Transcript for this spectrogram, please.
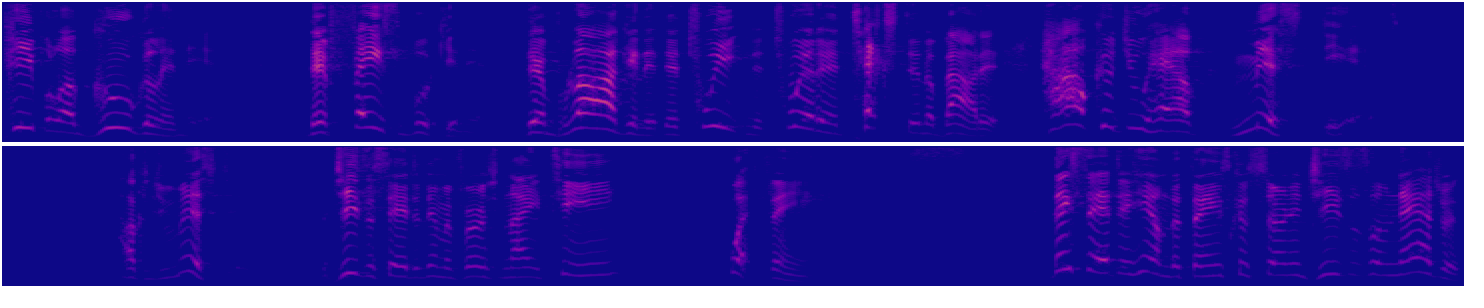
People are Googling it, they're Facebooking it, they're blogging it, they're tweeting it, Twitter, and texting about it. How could you have missed it? How could you have missed it? But Jesus said to them in verse 19, What thing? They said to him the things concerning Jesus of Nazareth,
